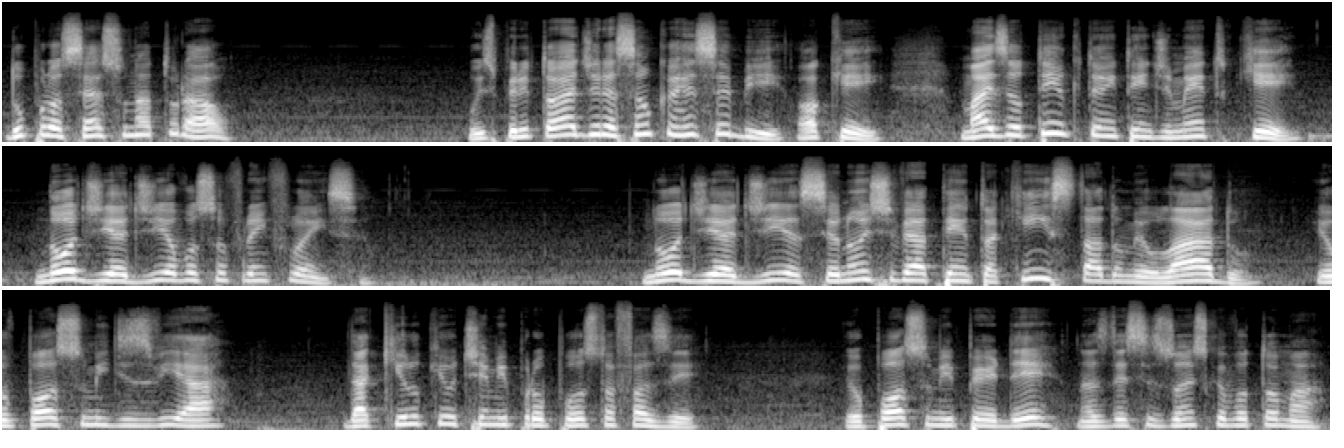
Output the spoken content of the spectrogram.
do processo natural. O espiritual é a direção que eu recebi, ok. Mas eu tenho que ter o um entendimento que no dia a dia eu vou sofrer influência. No dia a dia, se eu não estiver atento a quem está do meu lado, eu posso me desviar daquilo que eu tinha me proposto a fazer. Eu posso me perder nas decisões que eu vou tomar.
